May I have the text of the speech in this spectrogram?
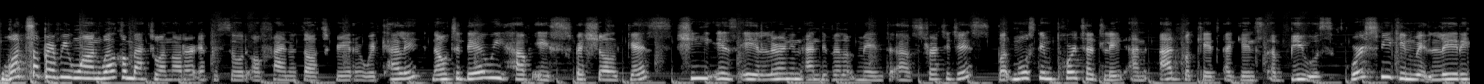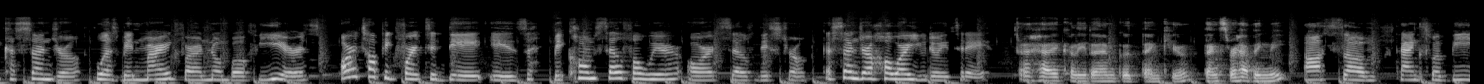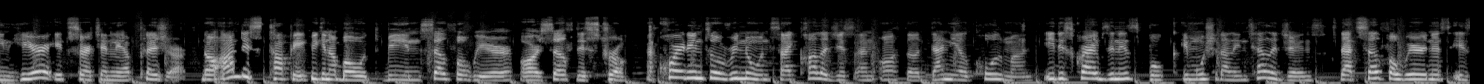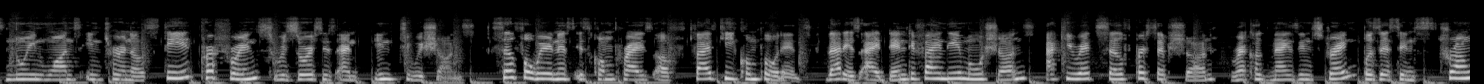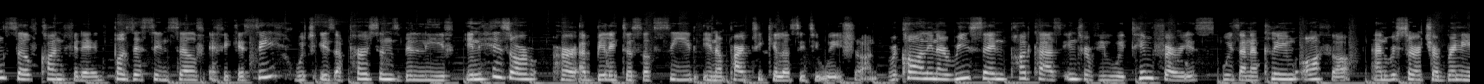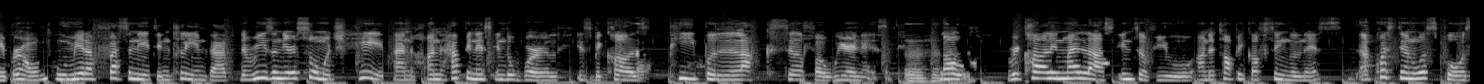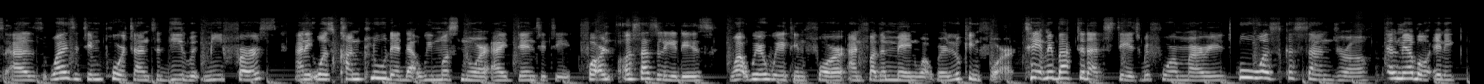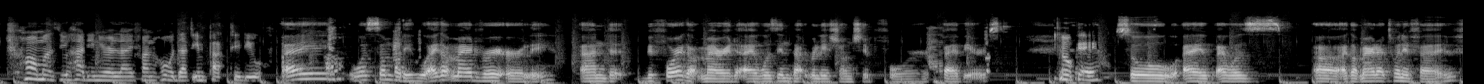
What's up, everyone? Welcome back to another episode of Final Thoughts Creator with Kelly. Now, today we have a special guest. She is a learning and development uh, strategist, but most importantly, an advocate against abuse. We're speaking with Lady Cassandra, who has been married for a number of years. Our topic for today is become self aware or self destruct. Cassandra, how are you doing today? Uh, hi, Khalida. I'm good. Thank you. Thanks for having me. Awesome. Thanks for being here. It's certainly a pleasure. Now, on this topic, speaking about being self aware or self destruct, according to renowned psychologist and author Daniel Goleman, he describes in his book Emotional Intelligence that self awareness is knowing one's internal state, preference, resources, and intuitions. Self awareness is comprised of five key components that is, identifying the emotions, accurate self perception, recognizing strength, possessing strong self confidence, possessing self efficacy, which is a person's belief in his or her ability to succeed in a particular situation. Recalling a recent podcast interview with Tim Ferriss, who is an acclaimed author, and researcher Brene Brown, who made a fascinating claim that the reason there's so much hate and unhappiness in the world is because people lack self awareness. Mm-hmm. Now, Recalling my last interview on the topic of singleness, a question was posed as why is it important to deal with me first? And it was concluded that we must know our identity. For us as ladies, what we're waiting for, and for the men, what we're looking for. Take me back to that stage before marriage. Who was Cassandra? Tell me about any traumas you had in your life and how that impacted you. I was somebody who I got married very early. And before I got married, I was in that relationship for five years. Okay. So I I was uh, I got married at 25.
